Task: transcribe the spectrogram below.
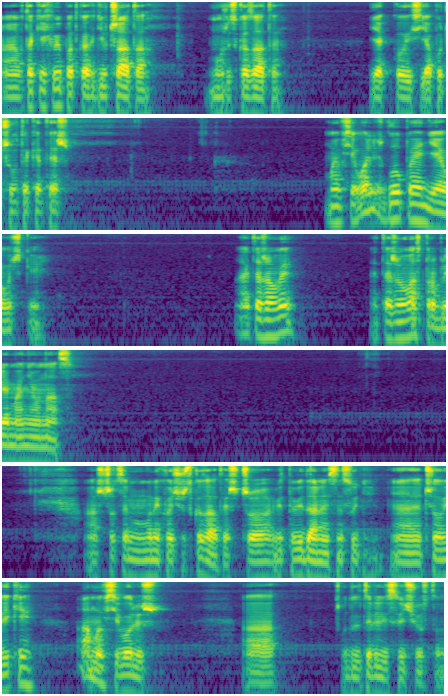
В таких випадках дівчата можуть сказати, як колись я почув таке теж. Мы всего лишь глупые девочки. А это же вы. Это же у вас проблема, а не у нас. А що це вони хочуть сказати? Що відповідальність несуть е, чоловіки, а ми всього лиш е, удовлетворили свої чувства.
